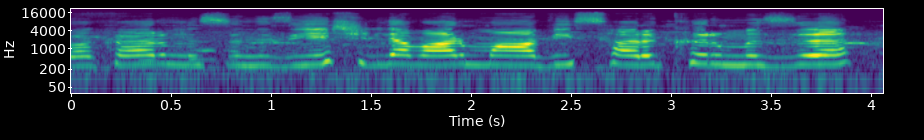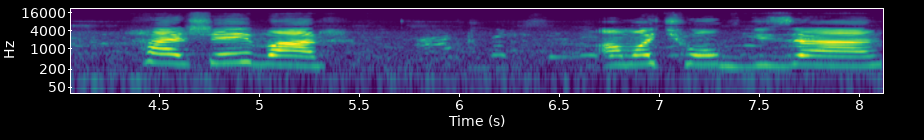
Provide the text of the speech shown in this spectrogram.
Bakar mısınız? Yeşil de var, mavi, sarı, kırmızı. Her şey var. Ama çok güzel.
